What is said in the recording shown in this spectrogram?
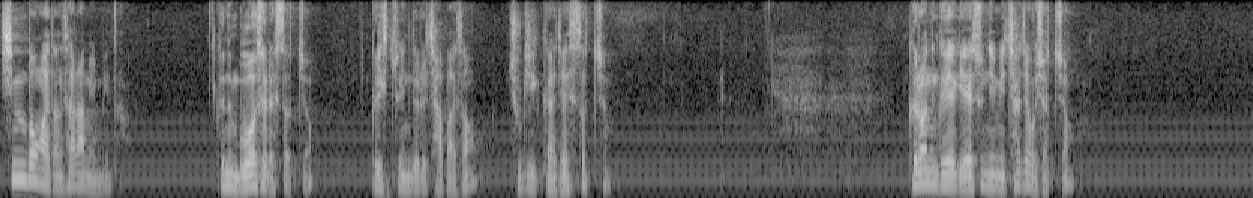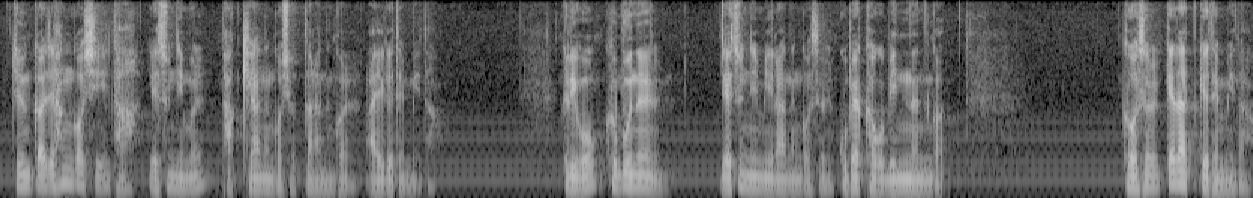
신봉하던 사람입니다. 그는 무엇을 했었죠? 그리스도인들을 잡아서 죽이기까지 했었죠. 그런 그에게 예수님이 찾아오셨죠. 지금까지 한 것이 다 예수님을 박해하는 것이었다라는 걸 알게 됩니다. 그리고 그분을 예수님이라는 것을 고백하고 믿는 것 그것을 깨닫게 됩니다.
